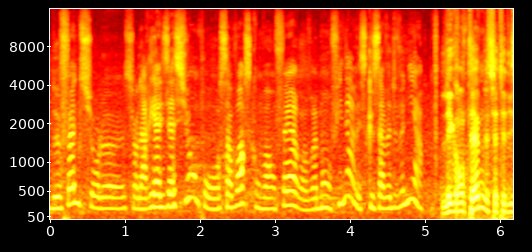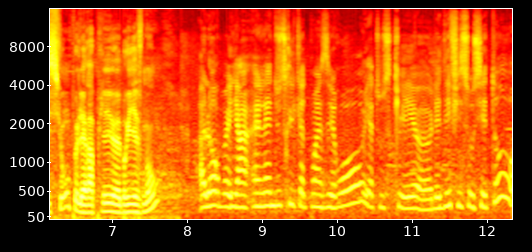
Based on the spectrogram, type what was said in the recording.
de fun sur, le, sur la réalisation pour savoir ce qu'on va en faire vraiment au final et ce que ça va devenir. Les grands thèmes de cette édition, on peut les rappeler euh, brièvement Alors, ben, il y a l'industrie 4.0, il y a tout ce qui est euh, les défis sociétaux.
